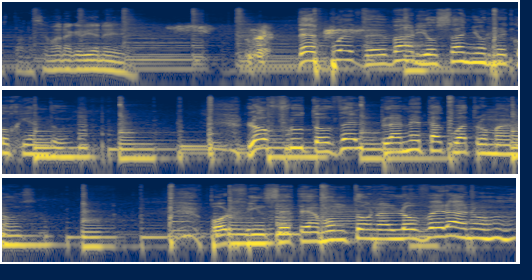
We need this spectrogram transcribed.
Hasta la semana que viene. Después de varios años recogiendo los frutos del planeta cuatro manos, por fin se te amontonan los veranos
